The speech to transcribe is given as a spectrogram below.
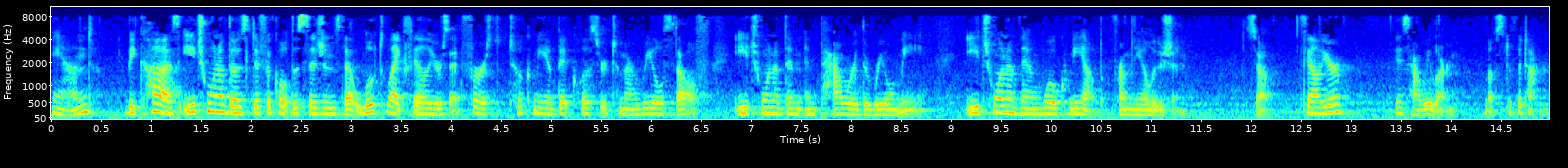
And because each one of those difficult decisions that looked like failures at first took me a bit closer to my real self, each one of them empowered the real me. Each one of them woke me up from the illusion. So, failure is how we learn most of the time.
